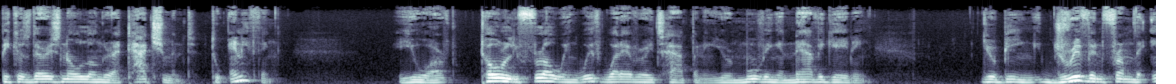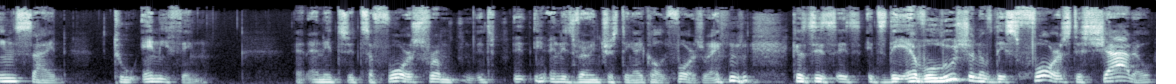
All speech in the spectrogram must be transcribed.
because there is no longer attachment to anything. You are totally flowing with whatever is happening. You're moving and navigating. You're being driven from the inside to anything. And, and it's it's a force from it's it, and it's very interesting. I call it force, right? Because it's it's it's the evolution of this force, this shadow,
